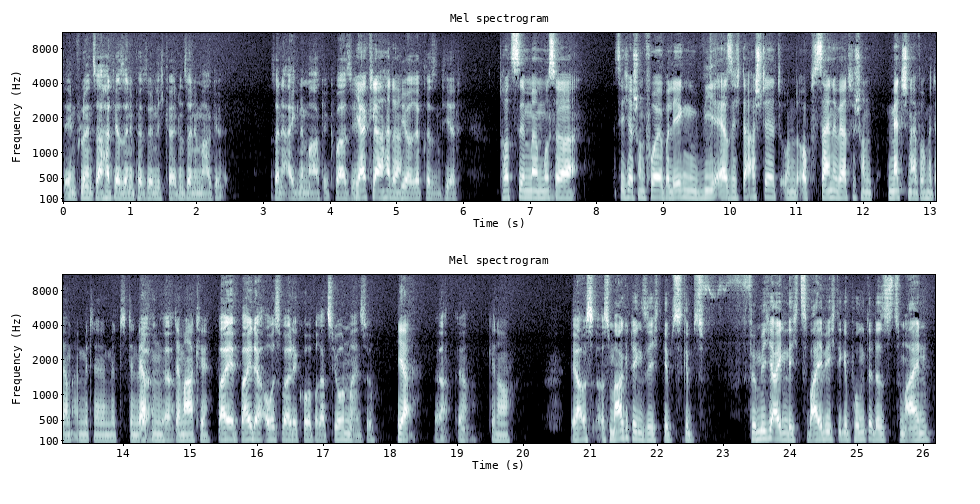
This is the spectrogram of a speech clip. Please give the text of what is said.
Der Influencer hat ja seine Persönlichkeit und seine Marke, seine eigene Marke quasi. Ja, klar, hat er. Die er repräsentiert. Trotzdem muss er sich ja schon vorher überlegen, wie er sich darstellt und ob seine Werte schon matchen einfach mit, der, mit, mit den Werten ja, ja. der Marke. Bei, bei der Auswahl der Kooperation meinst du? Ja. Ja, ja. Genau. Ja, aus, aus Marketing-Sicht gibt es für mich eigentlich zwei wichtige Punkte. Das ist zum einen,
